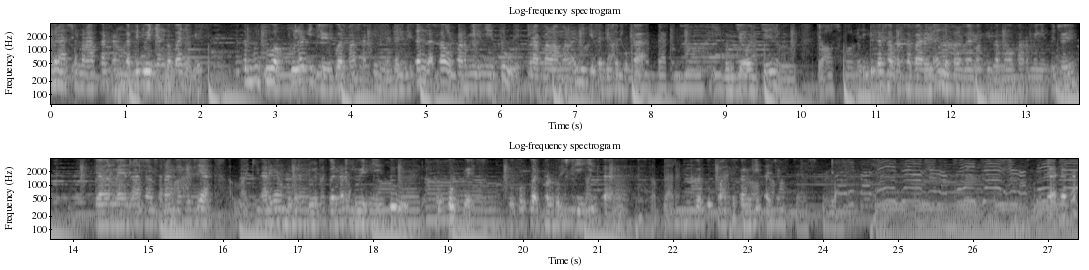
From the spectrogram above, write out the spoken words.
berhasil meratakan tapi duitnya nggak banyak guys. Kita butuh waktu lagi cuy buat masakinnya. Dan kita nggak tahu farmingnya itu berapa lama lagi kita bisa buka kunci OC nya jadi kita sabar-sabarin aja kalau memang kita mau farming itu cuy. Jangan main asal serang ya guys ya. Cari yang benar-benar duitnya itu cukup guys. Cukup buat produksi kita. Buat upah tukang kita cuy. Ya ada kan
